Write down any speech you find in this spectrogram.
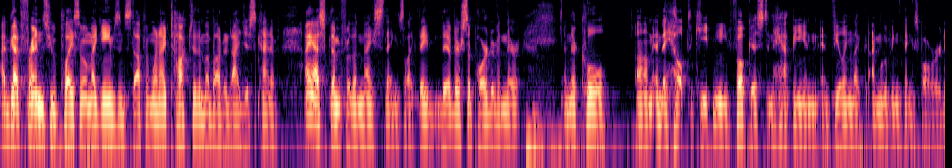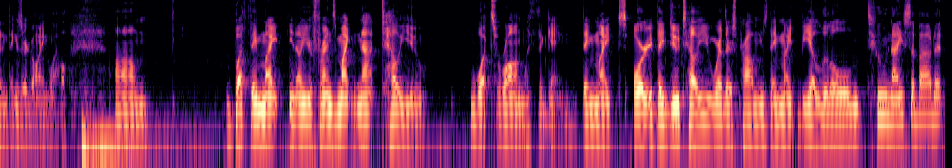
I've got friends who play some of my games and stuff, and when I talk to them about it, I just kind of I ask them for the nice things, like they they're, they're supportive and they're and they're cool, um, and they help to keep me focused and happy and, and feeling like I'm moving things forward and things are going well. Um, but they might, you know, your friends might not tell you what's wrong with the game. They might, or if they do tell you where there's problems, they might be a little too nice about it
